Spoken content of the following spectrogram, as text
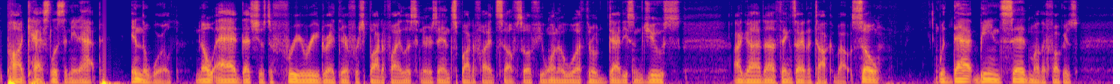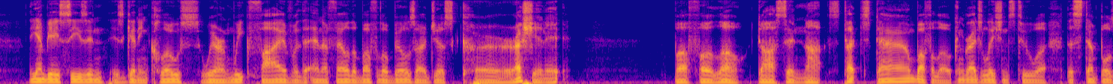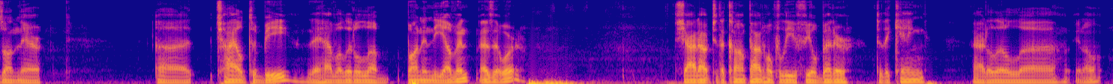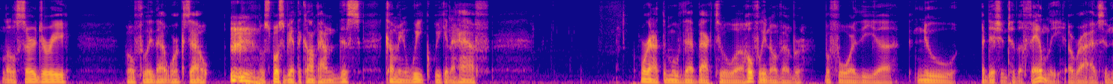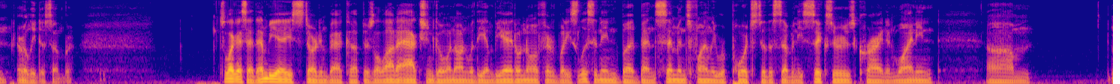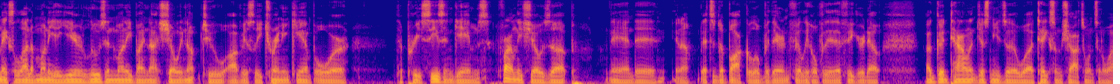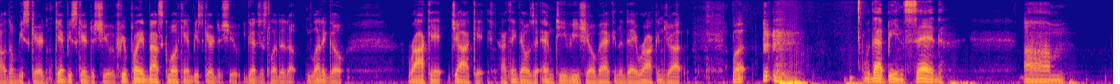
podcast listening app in the world. No ad. That's just a free read right there for Spotify listeners and Spotify itself. So if you want to uh, throw daddy some juice, I got uh, things I got to talk about. So with that being said, motherfuckers, the NBA season is getting close. We're in week five of the NFL. The Buffalo Bills are just crushing it. Buffalo, Dawson Knox, touchdown, Buffalo. Congratulations to uh, the Stemples on their uh, child to be. They have a little uh, bun in the oven, as it were. Shout out to the compound. Hopefully, you feel better. To the king I had a little, uh, you know, little surgery. Hopefully that works out. I was supposed to be at the compound this coming week, week and a half. We're gonna have to move that back to uh, hopefully November before the uh, new addition to the family arrives in early December. So, like I said, NBA is starting back up. There's a lot of action going on with the NBA. I don't know if everybody's listening, but Ben Simmons finally reports to the 76ers, crying and whining um, makes a lot of money a year, losing money by not showing up to obviously training camp or the preseason games. Finally shows up, and uh, you know it's a debacle over there in Philly. Hopefully they figure it out. A good talent just needs to uh, take some shots once in a while. Don't be scared. Can't be scared to shoot. If you're playing basketball, can't be scared to shoot. You gotta just let it up, let it go. Rock it, jock it. I think that was an MTV show back in the day, Rock and Jock. But with that being said, um,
